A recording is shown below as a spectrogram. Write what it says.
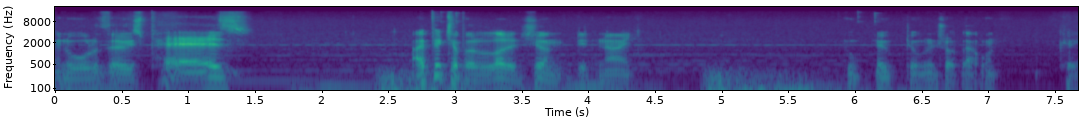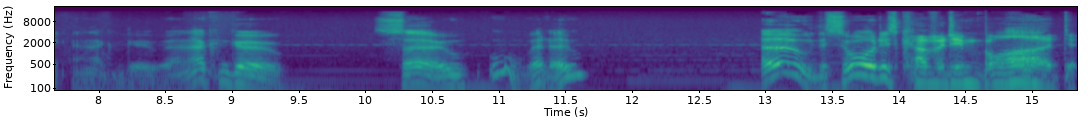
And all of those pears. I picked up a lot of junk, didn't I? Ooh, nope, don't want to drop that one. Okay, and that can go, and that can go. So, ooh, hello. Oh, the sword is covered in blood.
